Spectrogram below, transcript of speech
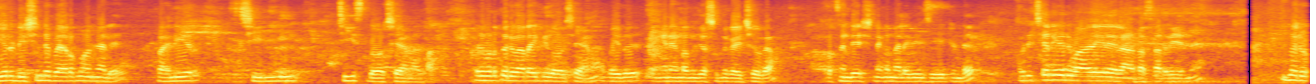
ഈ ഒരു ഡിഷിന്റെ പേരെന്ന് പറഞ്ഞാൽ പനീർ ചില്ലി ചീസ് ദോശയാണ് കേട്ടോ. ഇത് ഇവിടുത്തെ ഒരു വെറൈറ്റി ദോശയാണ്. അപ്പോൾ ഇത് എങ്ങനെയുണ്ടെന്ന് ജസ്റ്റ് ഒന്ന് കഴിച്ചു നോക്കാം. പ്രസന്റേഷനൊക്കെ നല്ല രീതിയിൽ ചെയ്തിട്ടുണ്ട്. ഒരു ചെറിയൊരു വാഴയിലാണ് കേട്ടോ സർവ് ചെയ്യുന്നത്. ഇതൊരു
